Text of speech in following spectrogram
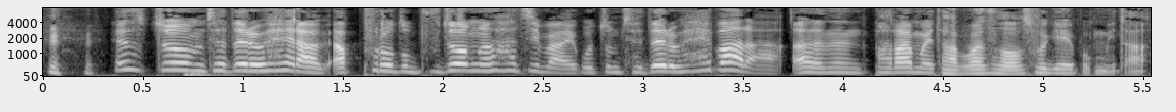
그래서 좀 제대로 해라. 앞으로도 부정은 하지 말고 좀 제대로 해봐라. 라는 바람을 담아서 소개해봅니다.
